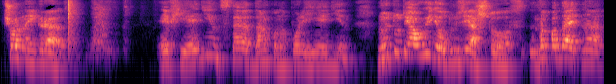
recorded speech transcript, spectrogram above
Черные играют Fe1, ставят дамку на поле E1. Ну и тут я увидел, друзья, что нападать на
